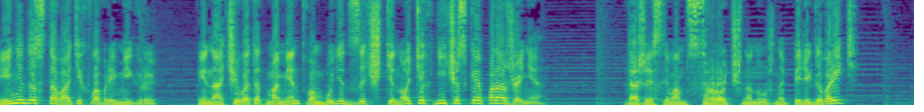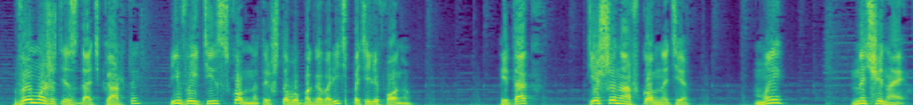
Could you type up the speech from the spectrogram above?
«И не доставать их во время игры, иначе в этот момент вам будет зачтено техническое поражение. Даже если вам срочно нужно переговорить, вы можете сдать карты и выйти из комнаты, чтобы поговорить по телефону. Итак, Тишина в комнате. Мы начинаем.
